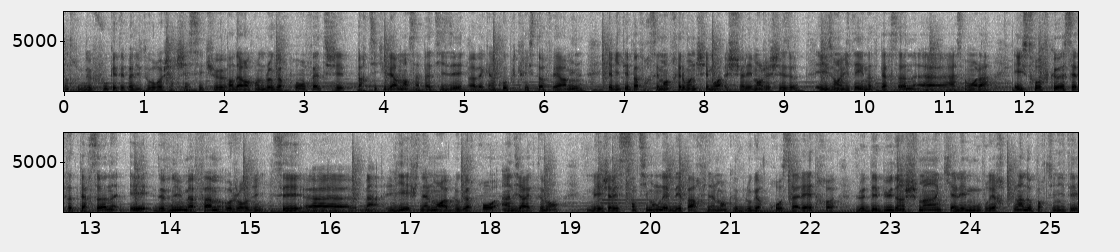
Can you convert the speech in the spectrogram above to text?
Un truc de fou qui n'était pas du tout recherché, c'est que dans des rencontres blogueurs pro, en fait, j'ai particulièrement sympathisé avec un couple, Christophe et Hermine, qui habitaient pas forcément très loin de chez moi. Je suis allé manger chez eux et ils ont invité une autre personne euh, à ce moment-là. Et il se trouve que cette autre personne est devenue ma femme aujourd'hui. C'est euh, ben, lié finalement à blogueur pro indirectement mais j'avais ce sentiment dès le départ finalement que Blogueur Pro, ça allait être le début d'un chemin qui allait m'ouvrir plein d'opportunités.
